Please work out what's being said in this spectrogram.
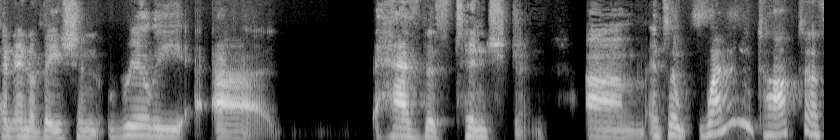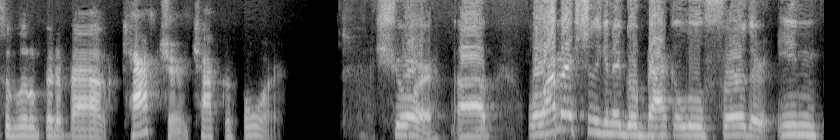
and innovation really uh, has this tension. Um, and so, why don't you talk to us a little bit about Capture, Chapter Four? Sure. Uh, well, I'm actually going to go back a little further in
